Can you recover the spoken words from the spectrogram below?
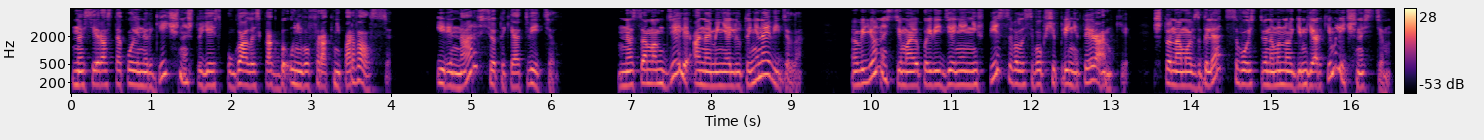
На сей раз такое энергичное, что я испугалась, как бы у него фраг не порвался. Иринар все-таки ответил. На самом деле она меня люто ненавидела. В юности мое поведение не вписывалось в общепринятые рамки, что, на мой взгляд, свойственно многим ярким личностям,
